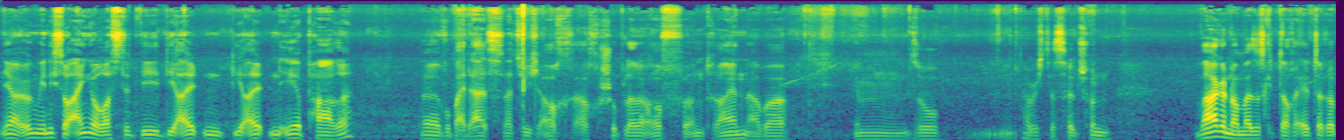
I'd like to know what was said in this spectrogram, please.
ja, irgendwie nicht so eingerostet wie die alten, die alten Ehepaare. Äh, wobei da ist natürlich auch, auch Schublade auf und rein, aber ähm, so habe ich das halt schon wahrgenommen. Also es gibt auch ältere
